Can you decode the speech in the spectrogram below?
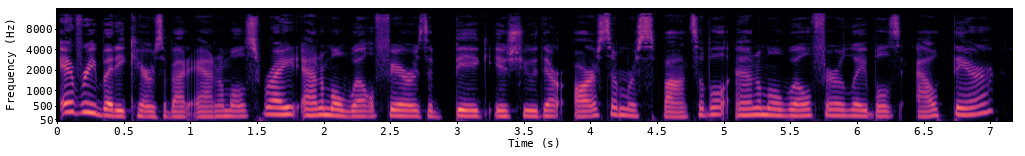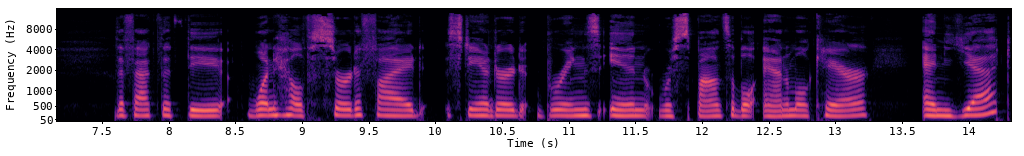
everybody cares about animals, right? Animal welfare is a big issue. There are some responsible animal welfare labels out there. The fact that the One Health certified standard brings in responsible animal care and yet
